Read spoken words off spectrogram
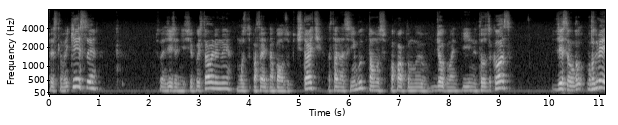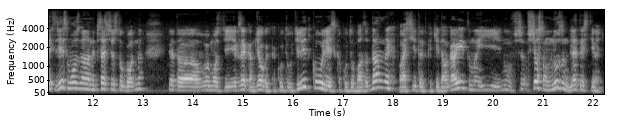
тестовые кейсы, Здесь они все представлены. Можете поставить на паузу, почитать. Останавливаться не буду, потому что по факту мы дергаем один и тот же класс. Здесь, разумеется, здесь можно написать все что угодно. Это вы можете экзеком дергать какую-то утилитку, лезть в какую-то базу данных, просчитывать какие-то алгоритмы и ну, все, все, что вам нужно для тестирования.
